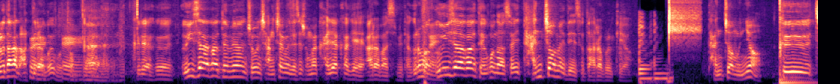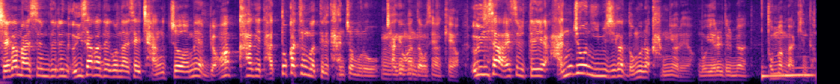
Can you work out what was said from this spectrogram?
그러다가 낫더라고요, 네. 보통. 네. 네. 그래, 그 의사가 되면 좋은 장점에 대해서 정말 간략하게 알아봤습니다. 그러면 네. 의사가 되고 나서의 단점에 대해서도 알아볼게요. 단점은요. 그 제가 말씀드린 의사가 되고 나서의 장점에 명확하게 다 똑같은 것들이 단점으로 음. 작용한다고 생각해요. 의사 했을 때의 안 좋은 이미지가 너무나 강렬해요. 뭐 예를 들면 돈만 밝힌다,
